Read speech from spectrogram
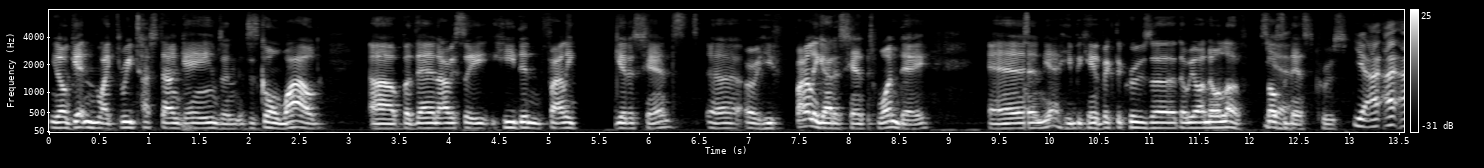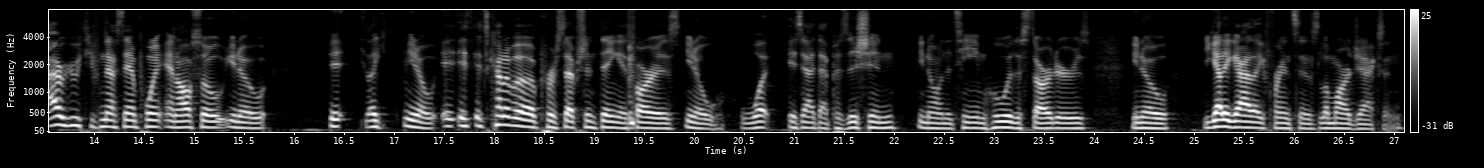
You know, getting like three touchdown games and just going wild. Uh, but then obviously he didn't finally get his chance, uh, or he finally got his chance one day. And yeah, he became Victor Cruz uh, that we all know and love. Salsa Yeah. dance Cruz. Yeah, I, I agree with you from that standpoint, and also, you know, it like you know, it, it- it's kind of a perception thing as far as you know what is at that position, you know, on the team, who are the starters, you know, you got a guy like, for instance, Lamar Jackson,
